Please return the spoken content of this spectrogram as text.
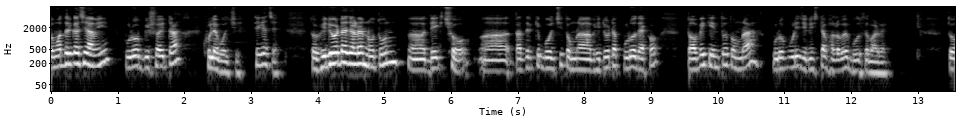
তোমাদের কাছে আমি পুরো বিষয়টা খুলে বলছি, ঠিক আছে? তো ভিডিওটা যারা নতুন দেখছ তাদেরকে বলছি তোমরা ভিডিওটা পুরো দেখো, তবে কিন্তু তোমরা পুরোপুরি জিনিসটা ভালোভাবে বুঝতে পারবে। তো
